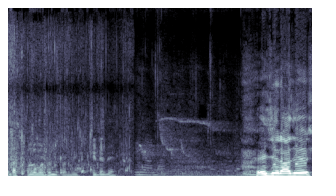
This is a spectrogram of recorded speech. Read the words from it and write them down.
এবার স্লো মোশন করবি কেটে দে। এই যে রাজেশ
